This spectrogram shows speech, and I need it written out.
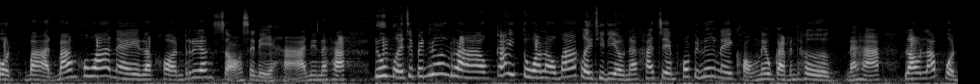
บทบาทบ้างเพราะว่าในละครเรื่องสองเสน่หาเนี่ยนะคะ ดูเหมือนจะเป็นเรื่องราวใกล้ตัวเรามากเลยทีเดียวนะคะ เจมส์เพราะเป็นเรื่องในของในวงการบันเทิงนะคะ เรารับบท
